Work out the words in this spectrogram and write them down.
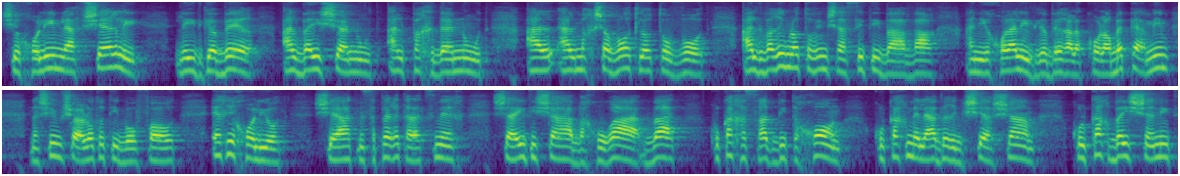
שיכולים לאפשר לי להתגבר על ביישנות, על פחדנות, על, על מחשבות לא טובות, על דברים לא טובים שעשיתי בעבר. אני יכולה להתגבר על הכל. הרבה פעמים נשים שואלות אותי בהופעות, איך יכול להיות שאת מספרת על עצמך שהיית אישה, בחורה, בת, כל כך חסרת ביטחון, כל כך מלאה ברגשי אשם, כל כך ביישנית,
